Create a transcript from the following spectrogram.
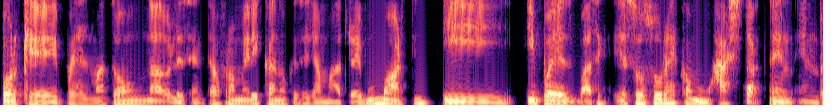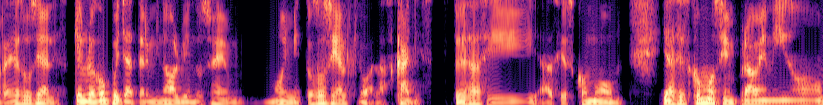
porque pues él mató a un adolescente afroamericano que se llamaba Trayvon Martin y, y pues eso surge como un hashtag en, en redes sociales, que luego pues ya termina volviéndose un movimiento social que va a las calles. Entonces así, así es como, y así es como siempre ha venido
